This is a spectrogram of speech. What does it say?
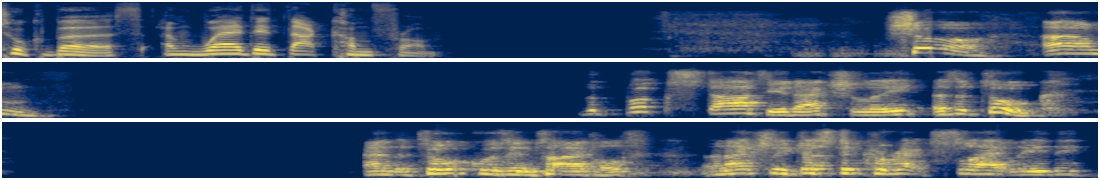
took birth and where did that come from? Sure. Um, the book started actually as a talk. And the talk was entitled, and actually, just to correct slightly, the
